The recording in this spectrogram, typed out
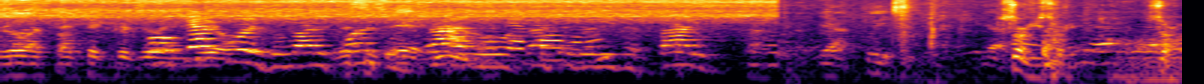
real authentic Brazilian Qualquer grill. coisa, mas This is it. sai no festa de aniversário, Yeah, please. Yeah. Sorry, sorry, sorry.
